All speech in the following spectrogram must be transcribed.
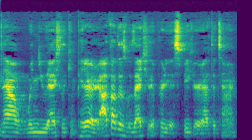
now when you actually compare it. I thought this was actually a pretty good speaker at the time.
